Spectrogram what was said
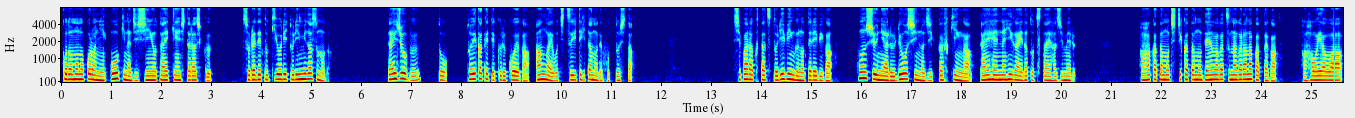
子供の頃に大きな地震を体験したらしくそれで時折取り乱すのだ大丈夫？と問いかけてくる声が案外落ち着いていたのでほっとしたしばらく経つとリビングのテレビが本州にある両親の実家付近が大変な被害だと伝え始める。母方も父方も電話がつながらなかったが、母親は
